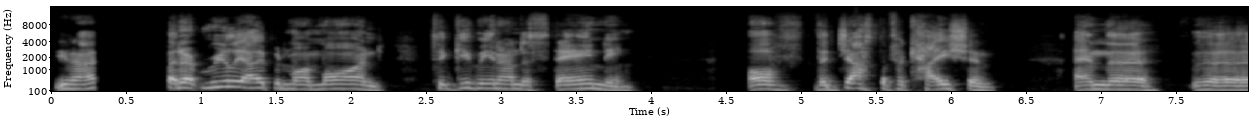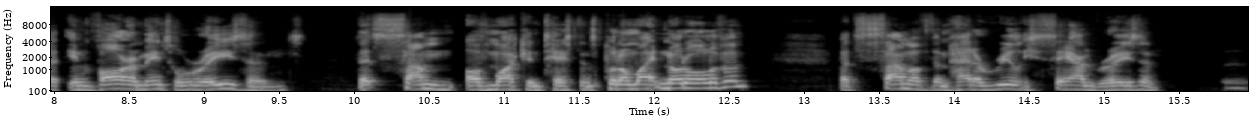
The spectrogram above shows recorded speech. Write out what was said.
you know. But it really opened my mind to give me an understanding of the justification and the the environmental reasons that some of my contestants put on weight. Not all of them, but some of them had a really sound reason. Mm.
